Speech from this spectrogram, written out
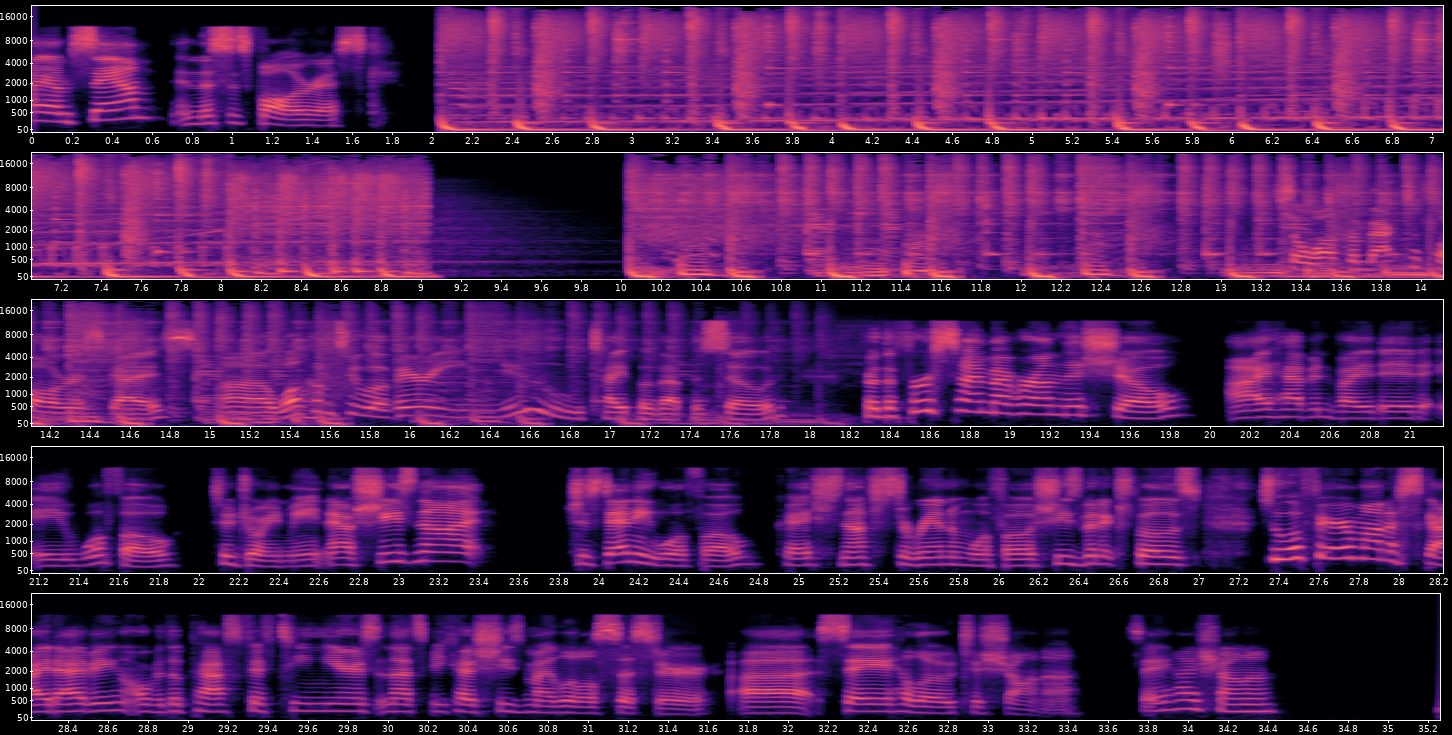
Hi, I'm Sam, and this is Fall Risk. So, welcome back to Fall Risk, guys. Uh, welcome to a very new type of episode. For the first time ever on this show, I have invited a whuffo to join me. Now, she's not just any whuffo. Okay. She's not just a random whuffo. She's been exposed to a fair amount of skydiving over the past 15 years, and that's because she's my little sister. Uh, say hello to Shauna. Say hi, Shauna.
